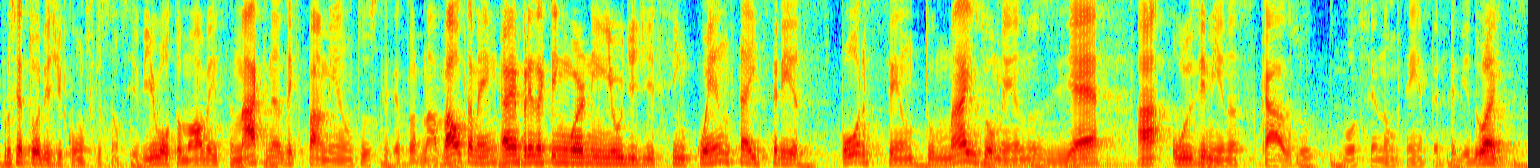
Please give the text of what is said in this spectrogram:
para os setores de construção civil, automóveis, máquinas, equipamentos, que é setor naval também. É uma empresa que tem um earning yield de 53%, mais ou menos, e é a Uzi Minas, caso você não tenha percebido antes.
